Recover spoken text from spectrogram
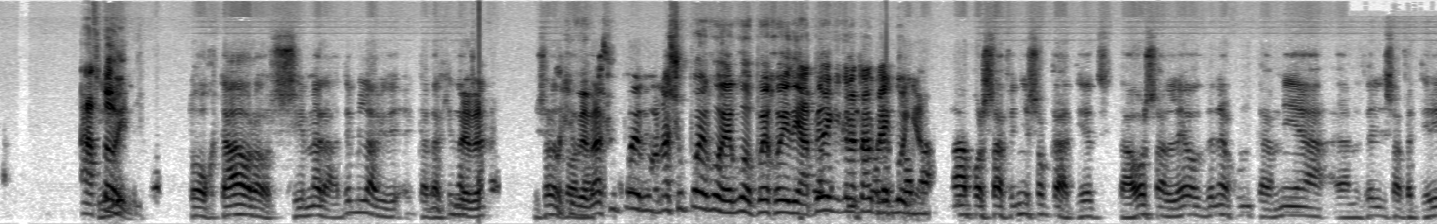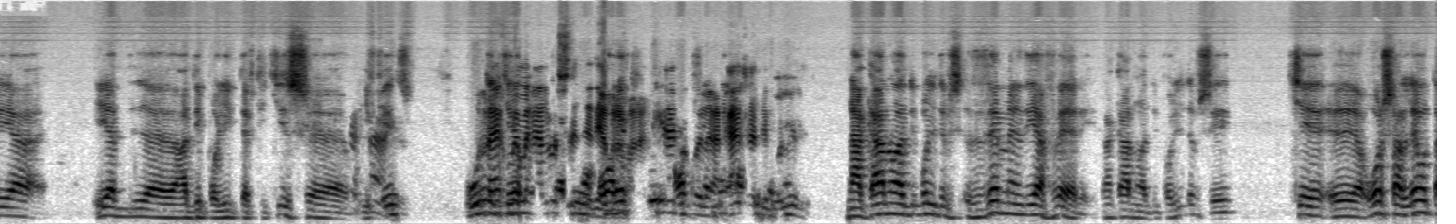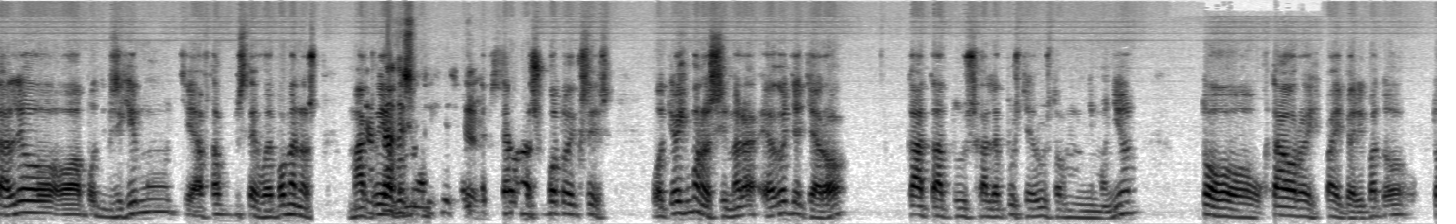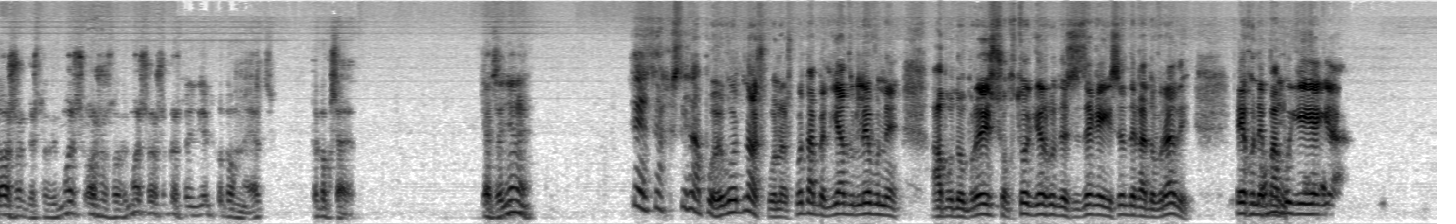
αυτό είναι. Το 8ωρο σήμερα, δεν μιλάω, καταρχήν να Βέβαια. ξέρω, μισό λεπτό, Όχι βέβαια, να σου πω εγώ, να σου πω εγώ, εγώ που έχω ήδη απείρα και κρατάω τα Μισό λεπτό εγγόνια. Να να αποσαφηνίσω κάτι. Έτσι. Τα όσα λέω δεν έχουν καμία, αν θέλεις, αφετηρία ή αντι, ε, αντιπολιτευτικής ε, υφής. Τώρα Ούτε και έχουμε μεγαλώσει σε καμία τέτοια πράγματα. όρεξη, Τι άκουσα, αντιπολίτευση, να κάνεις αντιπολίτευση; να κάνω αντιπολίτευση. Δεν με ενδιαφέρει να κάνω αντιπολίτευση και ε, όσα λέω τα λέω από την ψυχή μου και αυτά που πιστεύω. Επομένως, μακριά από Κάθε την συμψυχή σου. αντιπολίτευση, θέλω να σου πω το εξής. Ότι όχι μόνο σήμερα, εδώ και καιρό, κατά τους χαλεπούς καιρούς των μνημονίων, το 8ωρο έχει πάει περίπατο τόσο και στο δημόσιο, όσο στο δημόσιο, όσο και στο ιδιωτικό τομέα. Έτσι. Και το ξέρετε. Και έτσι δεν είναι. Ε, εντάξει, τι να πω, εγώ τι να σου πω, να σου πω, τα παιδιά δουλεύουν από το πρωί στις 8 και έρχονται στις 10 και στις 11 το βράδυ. Έχουν Όλοι. παππού και γιαγιά.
